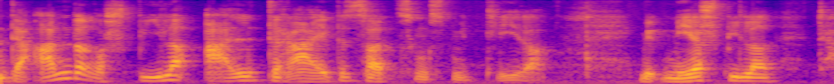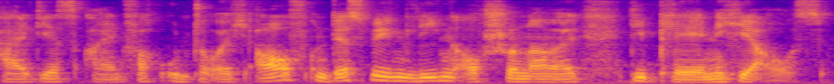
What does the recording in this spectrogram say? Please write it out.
der andere Spieler alle drei Besatzungsmitglieder. Mit mehr Spielern teilt ihr es einfach unter euch auf und deswegen liegen auch schon einmal die Pläne hier aus.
